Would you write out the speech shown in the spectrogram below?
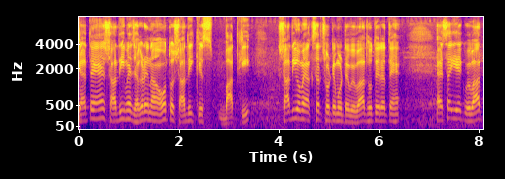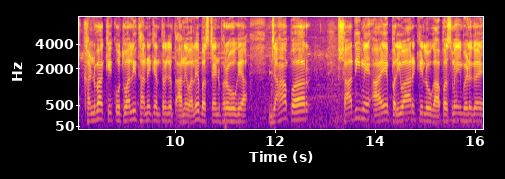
कहते हैं, शादी में झगड़े ना हो तो शादी किस बात की? शादियों में अक्सर छोटे मोटे विवाद होते रहते हैं। ऐसा ही एक विवाद खंडवा के कोतवाली थाने के अंतर्गत आने वाले बस स्टैंड पर हो गया, जहाँ पर शादी में आए परिवार के लोग आपस में ही भिड़ गए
